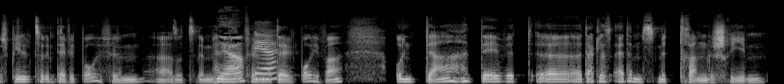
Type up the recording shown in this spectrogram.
Spiel zu dem David Bowie-Film, äh, also zu dem Ja. Film Ja. mit David Bowie war. Und da hat David äh, Douglas Adams mit dran geschrieben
